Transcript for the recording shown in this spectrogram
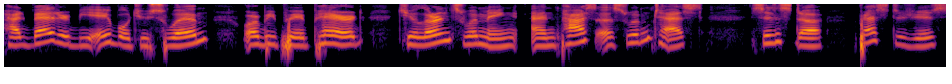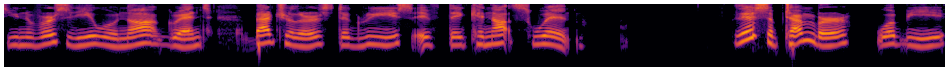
had better be able to swim or be prepared to learn swimming and pass a swim test since the prestigious university will not grant bachelor's degrees if they cannot swim. This September will be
